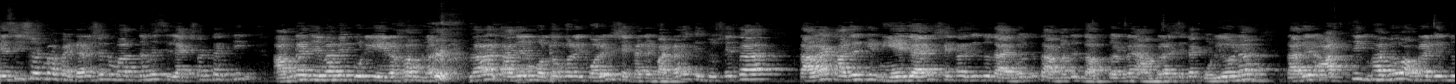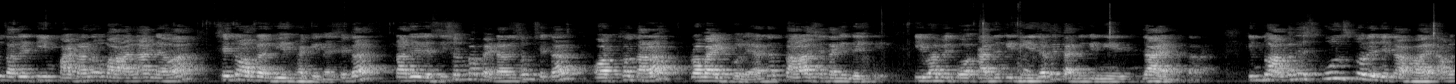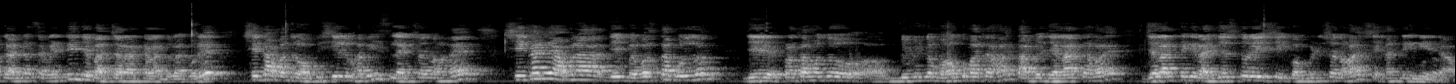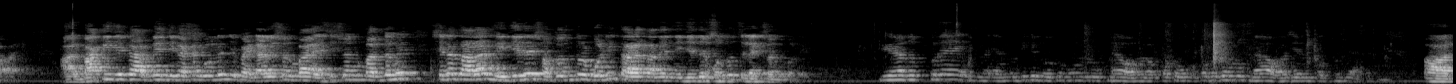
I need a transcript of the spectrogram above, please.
এসিশন বা ফেডারেশনের মাধ্যমে সিলেকশনটা ঠিক আমরা যেভাবে করি এরকম না তারা তাদের মতো করে করে সেখানে পাঠায়, কিন্তু সেটা তারা কাদেরকে নিয়ে যায়, সেটা কিন্তু দায়বদ্ধতা আমাদের দপ্তর নয়, আমরা সেটা করিও না। তাদের আর্থিক ভাবেও আমরা কিন্তু তাদের টিম পাঠানো বা আনা নেওয়া, সেটা আমরা দিয়ে থাকি না। সেটা তাদের রেসিশন বা ফেডারেশন সেটার অর্থ তারা প্রোভাইড করে, অর্থাৎ তারা সেটাকে দেখে, কীভাবে ক- কাদেরকে নিয়ে যাবে, কাদেরকে নিয়ে যায় না তারা। কিন্তু আমাদের স্কুল স্তরে যেটা হয়, আমাদের আন্ডার সেভেন্টিন যে বাচ্চারা খেলাধুলা করে, সেটা আমাদের অফিসিয়াল ভাবেই সিলেকশন হয়। সেখানে আমরা যে ব্যবস্থা বললাম যে প্রথমত বিভিন্ন মহকুমাতে হয়, তারপরে জেলাতে হয়। জেলার থেকে রাজ্য স্তরে সেই কম্পিটিশন হয়, সেখান থেকে নিয়ে যাওয়া হয়। আর বাকি যেটা আপনি জিজ্ঞাসা করলেন যে ফেডারেশন বা অ্যাসোসিয়েশন মাধ্যমে, সেটা তারা নিজেদের স্বতন্ত্র বডি তারা তাদের নিজেদের মতো সিলেকশন করে। ক্রীড়া দপ্তরে এর মধ্যে কি নতুন লোক নেওয়া কত কতজন লোক নেওয়া হবে, সেরকম তথ্য আছে?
